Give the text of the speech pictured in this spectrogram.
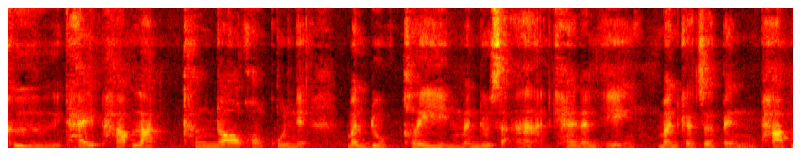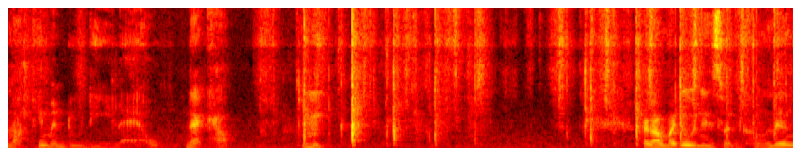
คือให้ภาพลักษณ์ข้างนอกของคุณเนี่ยมันดูคลีนมันดูสะอาดแค่นั้นเอง มันก็จะเป็นภาพลักษณ์ที่มันดูดีแล้วนะครับเรามาดูในส่วนของเรื่อง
